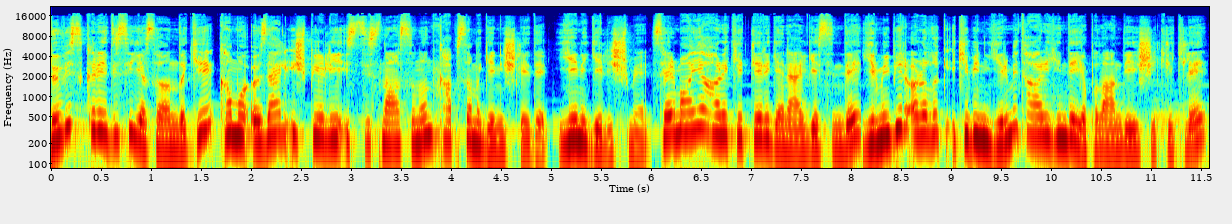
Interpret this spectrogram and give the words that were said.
Döviz kredisi yasağındaki kamu özel işbirliği istisnasının kapsamı genişledi. Yeni gelişme, Sermaye Hareketleri Genelgesi'nde 21 Aralık 2020 tarihinde yapılan değişiklikle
